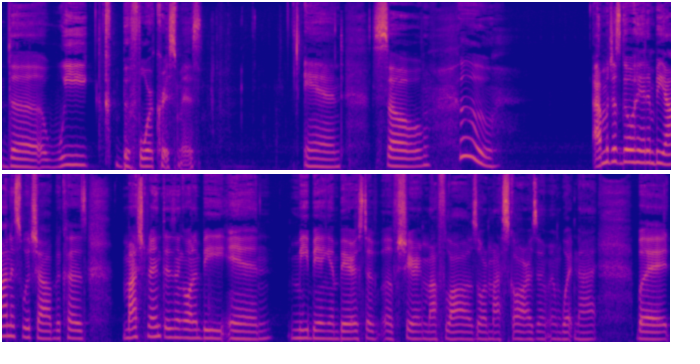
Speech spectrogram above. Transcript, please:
the week before Christmas. And so, whew, I'm gonna just go ahead and be honest with y'all because my strength isn't gonna be in me being embarrassed of, of sharing my flaws or my scars and, and whatnot, but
